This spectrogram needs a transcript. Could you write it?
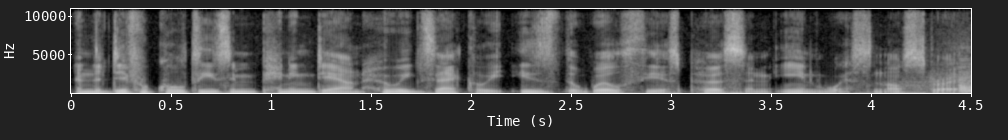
and the difficulties in pinning down who exactly is the wealthiest person in Western Australia.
